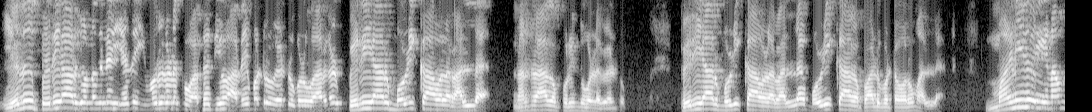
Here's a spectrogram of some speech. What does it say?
எது பெரியார் சொன்னதிலே எது இவர்களுக்கு வசதியோ அதை மட்டும் ஏற்றுக்கொள்வார்கள். பெரியார் மொழிக்காவலர் அல்ல. நன்றாக புரிந்து கொள்ள வேண்டும். பெரியார் மொழிக்காவலர் அல்ல மொழிக்காக பாடுபட்டவரும் அல்ல. மனித இனம்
